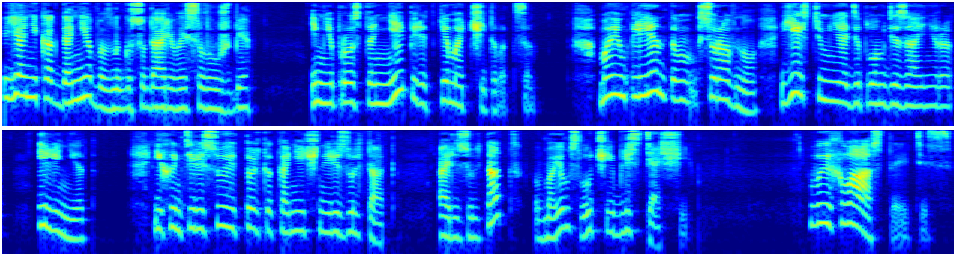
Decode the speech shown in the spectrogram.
Я никогда не был на государевой службе, и мне просто не перед кем отчитываться. Моим клиентам все равно, есть у меня диплом дизайнера или нет. Их интересует только конечный результат, а результат в моем случае блестящий. «Вы хвастаетесь»,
